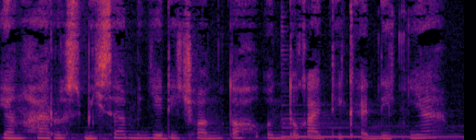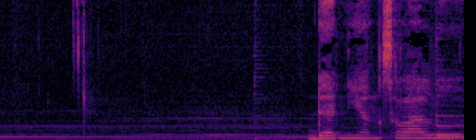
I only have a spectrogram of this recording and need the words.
yang harus bisa menjadi contoh untuk adik-adiknya dan yang selalu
